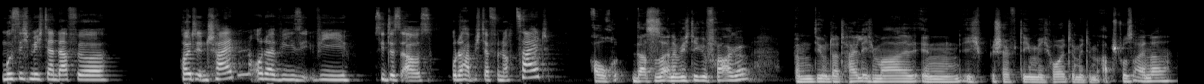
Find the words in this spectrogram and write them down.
muss ich mich dann dafür heute entscheiden oder wie, wie sieht es aus? Oder habe ich dafür noch Zeit? Auch das ist eine wichtige Frage. Ähm, die unterteile ich mal in, ich beschäftige mich heute mit dem Abschluss einer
